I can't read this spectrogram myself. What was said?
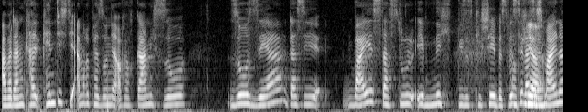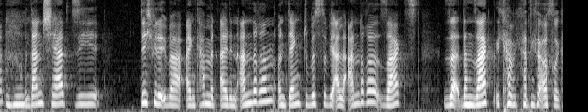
aber dann kann, kennt dich die andere Person ja auch, auch gar nicht so, so sehr, dass sie weiß, dass du eben nicht dieses Klischee bist. Wisst ihr, Okay. was Ja. ich meine? Und dann schert sie dich wieder über einen Kamm mit all den anderen und denkt, du bist so wie alle andere, sagst, sa dann sagt, ich kann mich gerade nicht so ausdrücken,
